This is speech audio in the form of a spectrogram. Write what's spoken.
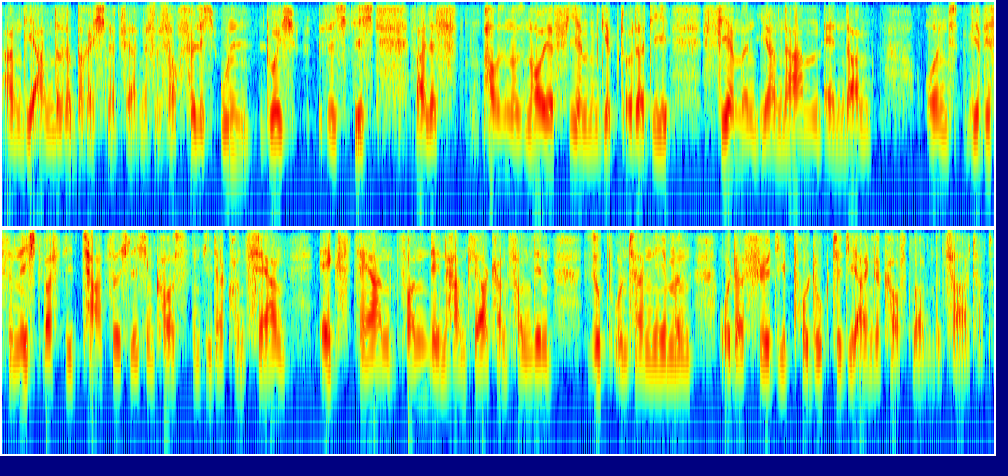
an die andere berechnet werden. Das ist auch völlig undurchsichtig, weil es pausenlos neue Firmen gibt oder die Firmen ihren Namen ändern. Und wir wissen nicht, was die tatsächlichen Kosten, die der Konzern extern von den Handwerkern, von den Subunternehmen oder für die Produkte, die eingekauft worden, bezahlt hat.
